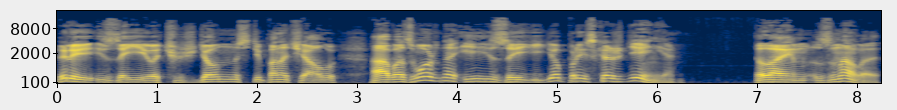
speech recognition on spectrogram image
или из-за ее отчужденности поначалу, а, возможно, и из-за ее происхождения. Лайм знала,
